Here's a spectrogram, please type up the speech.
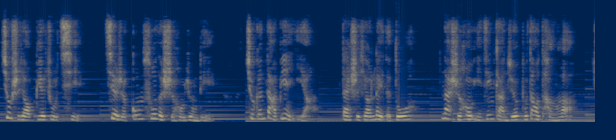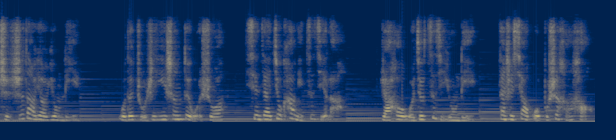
就是要憋住气，借着宫缩的时候用力。就跟大便一样，但是要累得多。那时候已经感觉不到疼了，只知道要用力。我的主治医生对我说：“现在就靠你自己了。”然后我就自己用力，但是效果不是很好。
